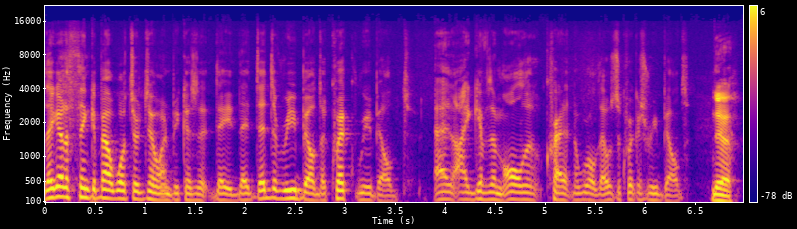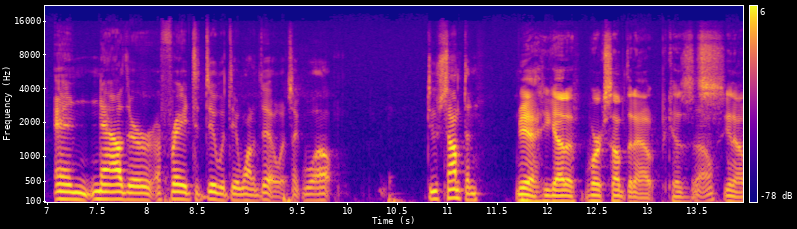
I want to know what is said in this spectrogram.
they got to think about what they're doing because they they did the rebuild, the quick rebuild, and I give them all the credit in the world. That was the quickest rebuild, yeah, and now they're afraid to do what they want to do. It's like, well, do something. yeah, you got to work something out because it's, you know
